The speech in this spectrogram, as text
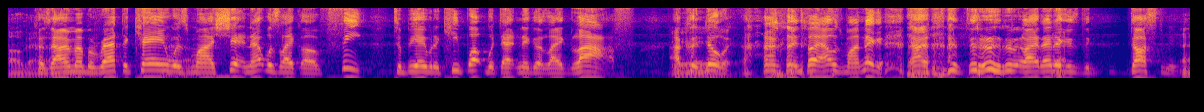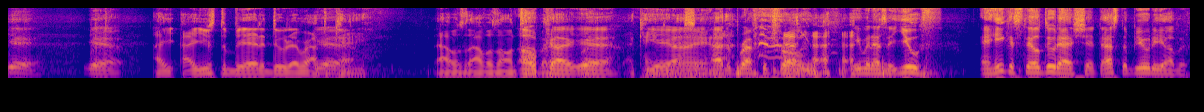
Okay. Because I remember Wrath the was uh-huh. my shit, and that was like a feat to be able to keep up with that nigga like live. I couldn't do it. I couldn't do it. That was my nigga. like that nigga's to dust me. Yeah, yeah. I I used to be able to do that Wrath Yeah. I was I was on top of that. Okay, yeah. I can't yeah, do that Yeah, I ain't had the breath control, even as a youth. And he could still do that shit. That's the beauty of it.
